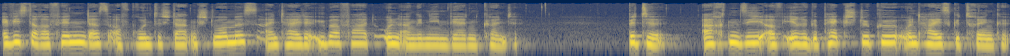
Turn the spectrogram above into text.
Er wies darauf hin, dass aufgrund des starken Sturmes ein Teil der Überfahrt unangenehm werden könnte. Bitte achten Sie auf Ihre Gepäckstücke und Heißgetränke.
